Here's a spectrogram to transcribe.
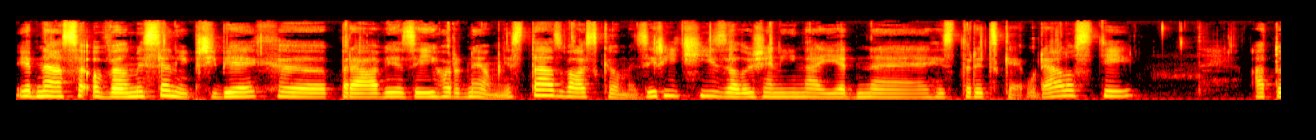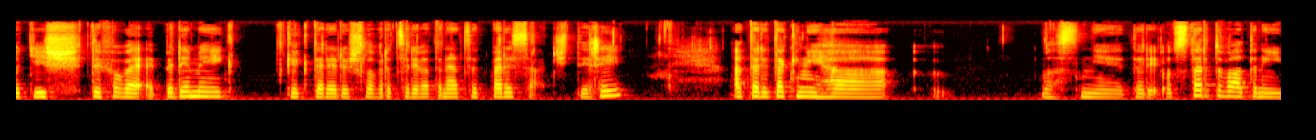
Jedná se o velmi silný příběh eh, právě z jejího rodného města, z Valašského Meziříčí, založený na jedné historické události, a totiž tyfové epidemii, ke které došlo v roce 1954. A tady ta kniha vlastně tedy odstartovala ten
